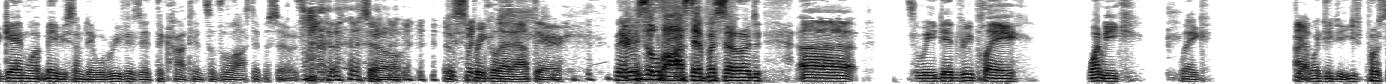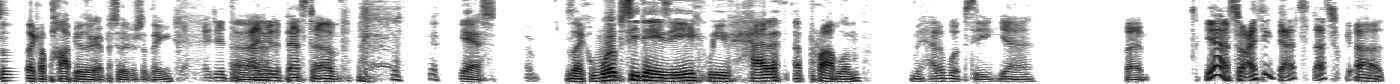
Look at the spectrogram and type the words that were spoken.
Again, what maybe someday we'll revisit the contents of the lost episode. So, Just sprinkle that out there. There is a lost episode. Uh, so we did replay one week. Like, Yeah. uh, what did you do? You posted like a popular episode or something. I did. The, I Uh, did a best of. Yes. It was like whoopsie daisy. We've had a, a problem. we had a whoopsie. Yeah, but yeah. So I think that's that's uh,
